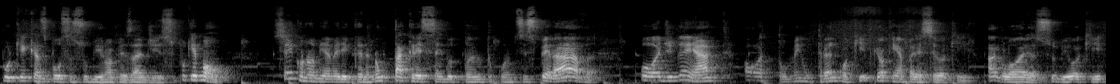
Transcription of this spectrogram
por que, que as bolsas subiram apesar disso? Porque, bom, se a economia americana não está crescendo tanto quanto se esperava, pode ganhar. Oh, tomei um tranco aqui porque ó, quem apareceu aqui. A Glória subiu aqui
